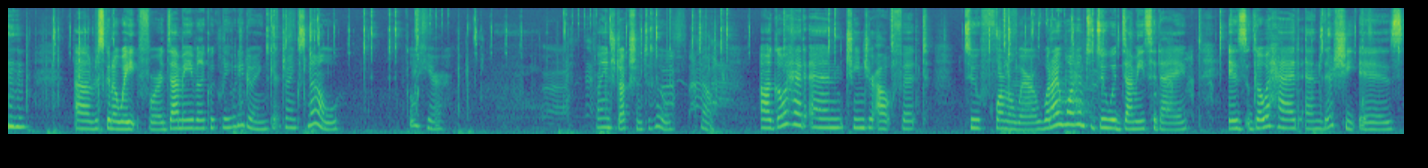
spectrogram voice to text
I'm just gonna wait for Demi really quickly. What are you doing? Get drinks? No. Go here. Friendly introduction to who? No. Uh, go ahead and change your outfit to formal wear. What I want him to do with Demi today is go ahead and there she is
